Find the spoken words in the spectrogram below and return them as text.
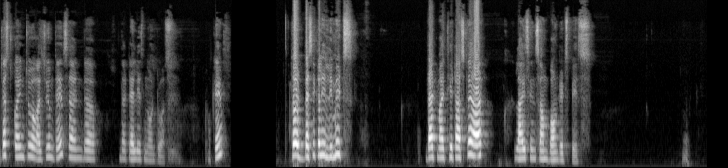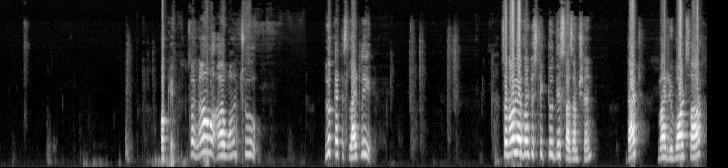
just going to assume this and uh, that L is known to us. Okay. So, it basically limits that my theta star lies in some bounded space. Okay. So, now I want to look at a slightly. So, now we are going to stick to this assumption that my rewards are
